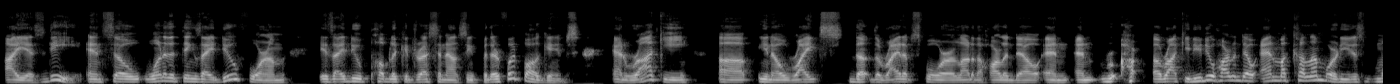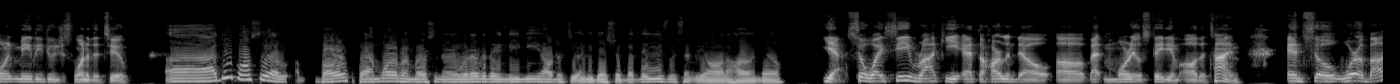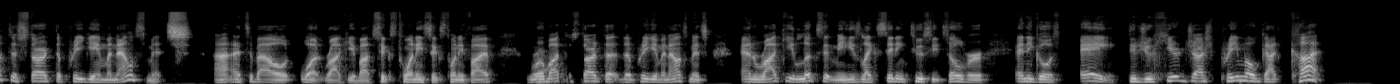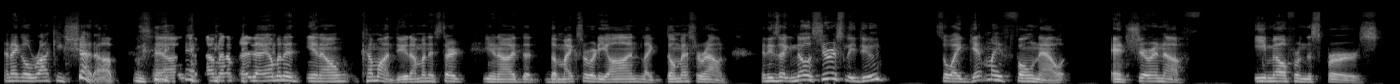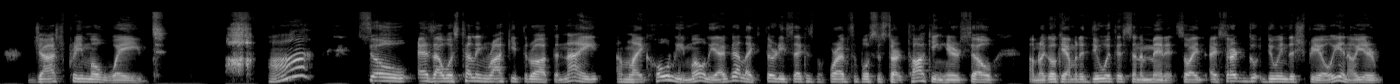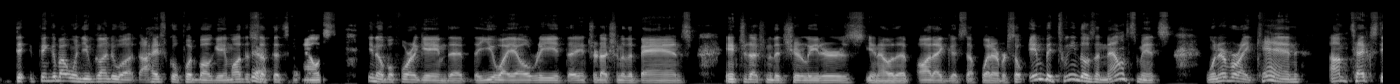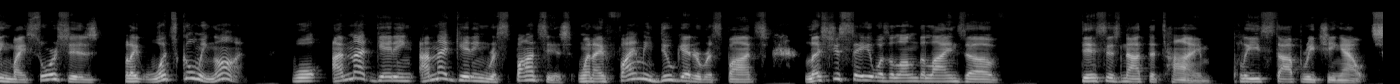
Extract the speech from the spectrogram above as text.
ISD. And so one of the things I do for them is I do public address announcing for their football games. And Rocky, uh, you know, writes the the write ups for a lot of the Harlandale and and uh, Rocky. Do you do Harlandale and McCollum, or do you just more mainly do just one of the two? Uh, I do mostly uh, both, but I'm more of a mercenary. Whatever they need me, I'll just do any district. But they usually send me all to Harlandale. Yeah, so I see Rocky at the Harlandale uh, at Memorial Stadium all the time, and so we're about to start the pregame announcements. Uh, it's about what Rocky about 620, 625. We're Yeah. about to start the, the pregame announcements, and Rocky looks at me. He's like sitting two seats over, and he goes, "Hey, did you hear Josh Primo got cut?" And I go, "Rocky, shut up. Uh, I'm, I'm, I'm gonna, you know, come on, dude. I'm gonna start. You know, the the mic's already on. Like, don't mess around." And he's like, "No, seriously, dude." So I get my phone out, and sure enough, email from the Spurs: Josh Primo waived. Huh? So as I was telling Rocky throughout the night, I'm like, holy moly, I've got like 30 seconds before I'm supposed to start talking here. So I'm like, okay, I'm going to deal with this in a minute. So I, I start go- doing the spiel. You know, you're th- think about when you've gone to a, a high school football game, all the Yeah. stuff that's announced, you know, before a game, the the UIL read, the introduction of the bands, introduction of the cheerleaders, you know, the all that good stuff, whatever. So in between those announcements, whenever I can, I'm texting my sources, like, what's going on? Well i'm not getting i'm not getting responses. When i finally do get a response let's just say it was along the lines of this is not the time. Please stop reaching out.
